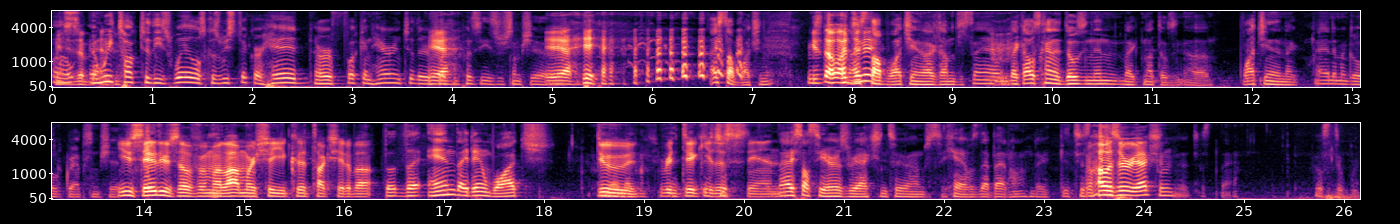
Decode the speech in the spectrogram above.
Which is a and we talk to these whales because we stick our head, our fucking hair into their Yeah. fucking pussies or some shit. Yeah, yeah. I stopped watching it. You stop watching I it? stopped watching it. Like I'm just eh, like I was kind of dozing in, like not dozing, uh, watching it. And like, hey, let me go grab some shit. You saved yourself from a lot more shit you could talk shit about. the the end I didn't watch. Dude, like, it- ridiculous just- stand. I saw Sierra's reaction to it. I'm just like, yeah, it was that bad, huh? Like it's just How was her reaction? It just uh, it was stupid.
